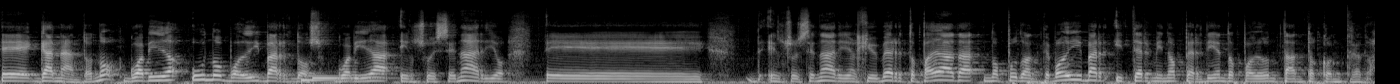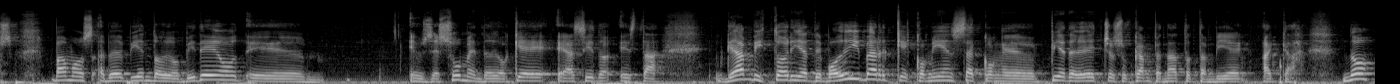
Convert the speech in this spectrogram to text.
eh, ganando, ¿no? Guavirá 1, Bolívar 2. Guavirá en su escenario. Eh, en su escenario, Gilberto Parada no pudo ante Bolívar y terminó perdiendo por un tanto contra dos. Vamos a ver viendo los videos. El resumen de lo que ha sido esta gran victoria de Bolívar que comienza con el pie derecho su campeonato también acá, ¿no?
